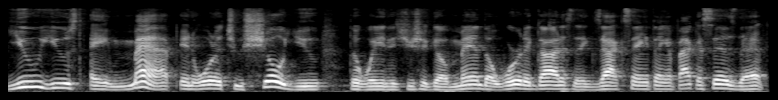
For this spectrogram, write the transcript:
you used a map in order to show you the way that you should go. Man the word of god is the exact same thing. In fact it says that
